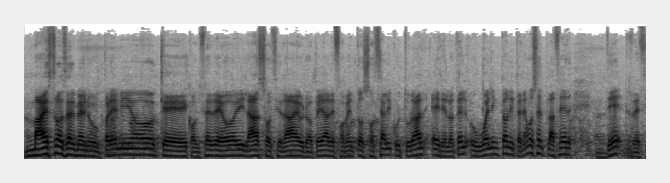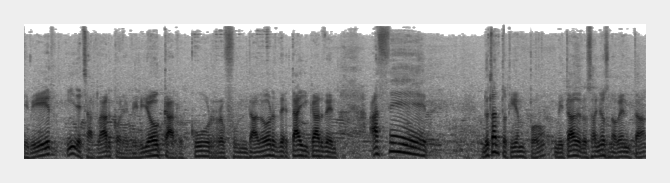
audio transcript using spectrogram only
Maestros del Menú, premio que concede hoy la Sociedad Europea de Fomento Social y Cultural en el Hotel Wellington y tenemos el placer de recibir y de charlar con Emilio Carcur, fundador de Thai Garden. Hace no tanto tiempo, mitad de los años 90,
